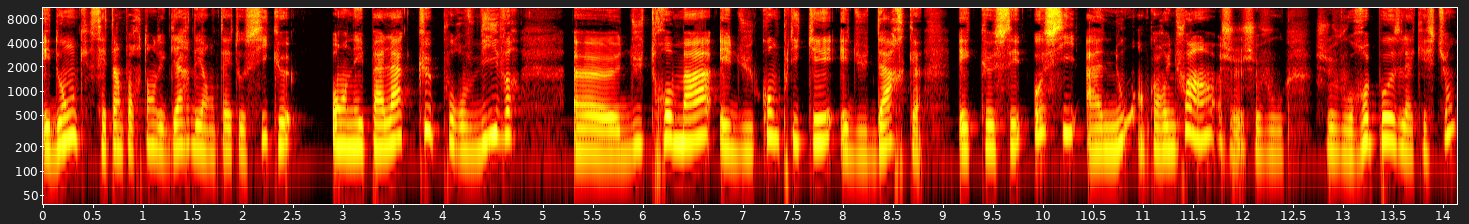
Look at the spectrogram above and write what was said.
Et donc, c'est important de garder en tête aussi que on n'est pas là que pour vivre euh, du trauma et du compliqué et du dark, et que c'est aussi à nous, encore une fois, hein, je, vous, je vous repose la question,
